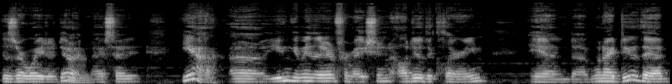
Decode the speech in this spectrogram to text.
is there a way to do mm-hmm. it? And I said, yeah, uh, you can give me that information. I'll do the clearing. And uh, when I do that,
